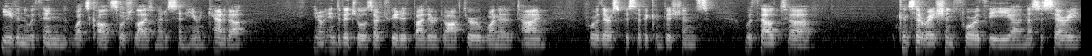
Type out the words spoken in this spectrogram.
even within what's called socialized medicine here in Canada. You know, individuals are treated by their doctor one at a time for their specific conditions without uh, consideration for the uh, necessary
